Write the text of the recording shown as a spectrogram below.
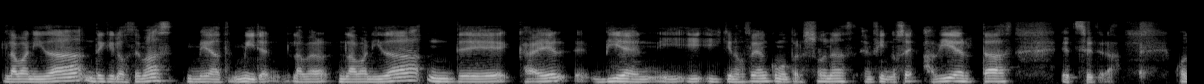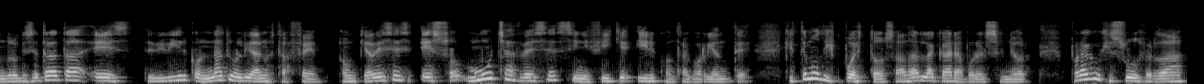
la vanidad de que los demás me admiren, la, vanidad de caer bien y, que nos vean como personas, en fin, no sé, abiertas, etcétera cuando lo que se trata es de vivir con naturalidad nuestra fe, aunque a veces eso muchas veces signifique ir contracorriente, que estemos dispuestos a dar la cara por el Señor. Por algo Jesús, ¿verdad?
